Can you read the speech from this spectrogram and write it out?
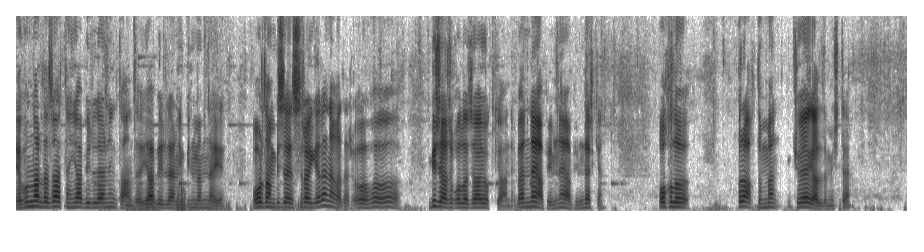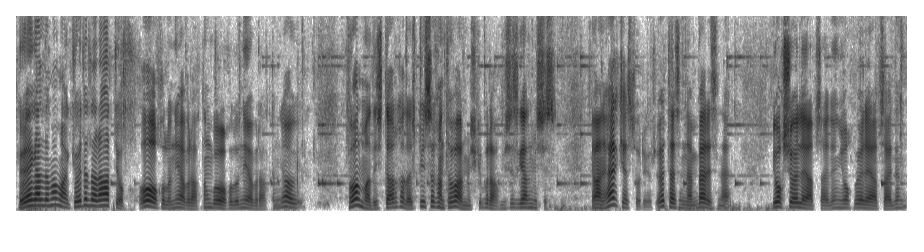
E bunlar da zaten ya birilerinin tanıdığı ya birilerinin bilmem neyi. Oradan bize sıra gelene kadar oho bir cacık olacağı yok yani. Ben ne yapayım ne yapayım derken okulu bıraktım ben köye geldim işte. Köye geldim ama köyde de rahat yok. O okulu niye bıraktın bu okulu niye bıraktın? Ya Olmadı işte arkadaş bir sıkıntı varmış ki bırakmışız gelmişiz. Yani herkes soruyor. Ötesinden berisine yok şöyle yapsaydın yok böyle yapsaydın.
